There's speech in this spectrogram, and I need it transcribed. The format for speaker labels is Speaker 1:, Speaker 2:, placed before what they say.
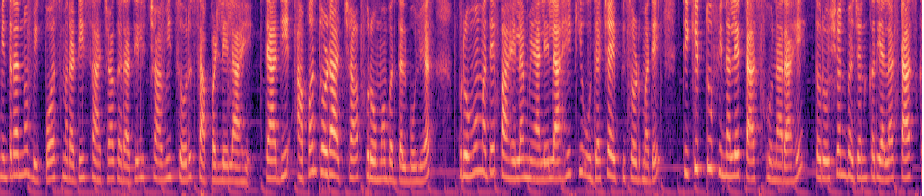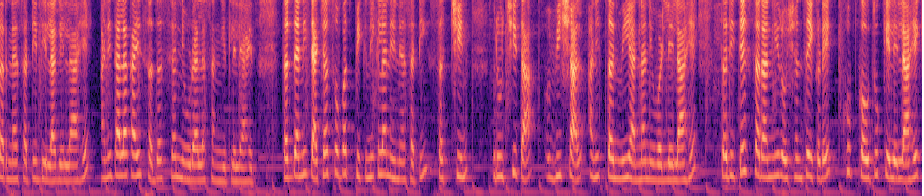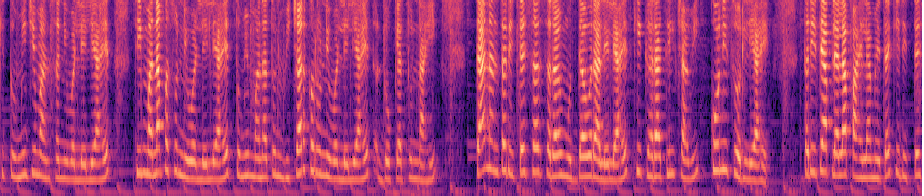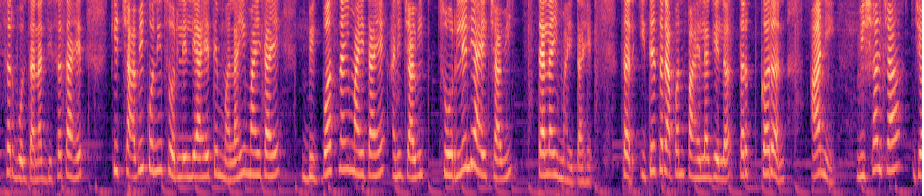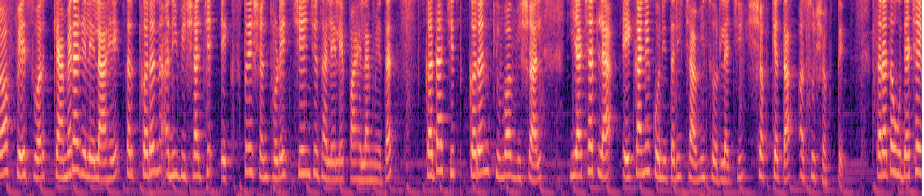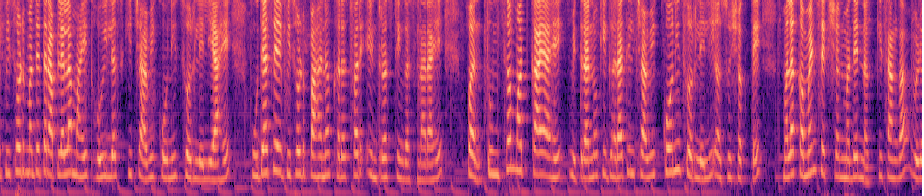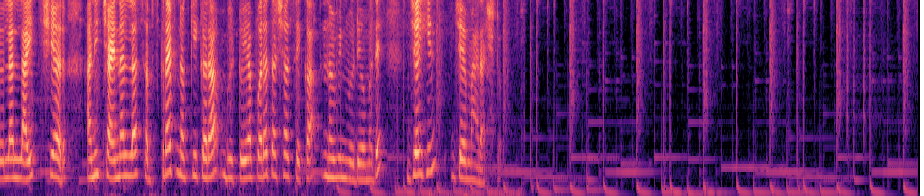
Speaker 1: मित्रांनो big boss Marathi सहाच्या घरातील चावी चोर सापडलेला आहे. त्याआधी आपण थोडा आजच्या प्रोमोबद्दल बोलूयात. प्रोमोमध्ये पाहायला मिळालेलं आहे की उद्याच्या एपिसोडमध्ये तिकीट टू फिनाले टास्क होणार आहे. तर रोशन भजनकर याला टास्क करण्यासाठी दिला गेला आहे आणि त्याला काही सदस्य निवडायला सांगितलेले आहेत. तर त्यांनी त्याच्यासोबत पिकनिकला नेण्यासाठी सचिन रुचिता विशाल आणि तन्वी यांना निवडलेलं आहे. तर रितेश सरांनी रोशनचं इकडे खूप कौतुक केलेलं आहे की तुम्ही जी माणसं निवडलेली आहेत ती मनापासून निवडलेली आहेत तुम्ही मनातून विचार करून निवडलेली आहेत डोक्यातून नाही. त्यानंतर रितेश सर सरळ मुद्द्यावर आलेले आहेत की घरातील चावी कोणी चोरली आहे? तर इथे आपल्याला पाहायला मिळतं की रितेश सर बोलताना दिसत आहेत की चावी कोणी चोरलेली आहे ते मलाही माहीत आहे बिग बॉसनाही माहीत आहे आणि चावी चोरलेली आहे चावी त्यालाही माहीत आहे. तर इथे जर आपण पाहायला गेलं तर करण आणि विशालच्या जेव्हा फेसवर कॅमेरा गेलेला आहे तर करण आणि विशालचे एक्सप्रेशन थोडे चेंज झालेले पाहायला मिळतात. कदाचित करण किंवा विशाल याच्यातल्या एकाने कोणीतरी चावी चोरल्याची शक्यता असू शकते. तर आता उद्याच्या एपिसोडमध्ये तर आपल्याला माहीत होईलच की चावी कोणी चोरलेली आहे. उद्याचे एपिसोड पाहणं खरंच फार इंटरेस्टिंग असणार आहे. पण तुमचं मत काय आहे? मित्रांनो की घरातील चावी कोणी चोरलेली असू शकते? मला कमेंट सेक्शनमध्ये नक्की सांगा. व्हिडिओला लाईक शेअर आणि चॅनलला सबस्क्राईब नक्की करा. भेटूया परत अशाच एका नवीन व्हिडिओमध्ये जय हिंद जय महाराष्ट्र.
